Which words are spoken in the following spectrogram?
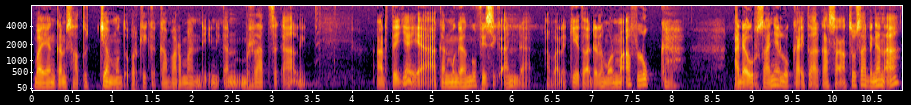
Bayangkan satu jam untuk pergi ke kamar mandi. Ini kan berat sekali. Artinya ya akan mengganggu fisik Anda. Apalagi itu adalah mohon maaf luka. Ada urusannya luka itu akan sangat susah dengan ah,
